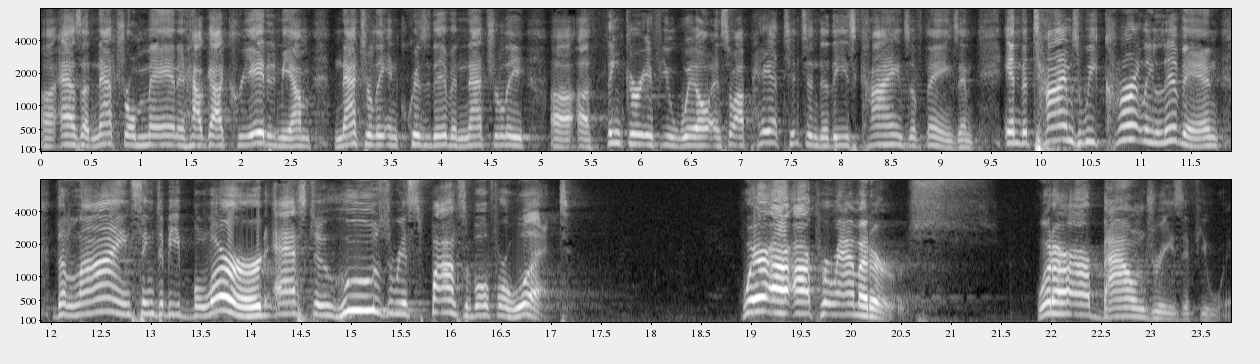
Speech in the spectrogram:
uh, as a natural man and how God created me, I'm naturally inquisitive and naturally uh, a thinker, if you will. And so I pay attention to these kinds of things. And in the times we currently live in, the lines seem to be blurred as to who's responsible for what. Where are our parameters? What are our boundaries, if you will?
